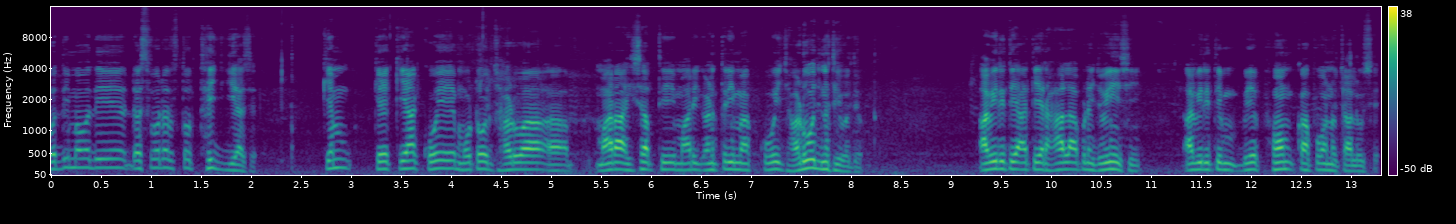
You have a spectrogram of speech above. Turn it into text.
વધીમાં વધી દસ વર્ષ તો થઈ જ ગયા છે. કેમ કે ક્યાં કોઈ મોટો ઝાડવા મારા હિસાબથી, મારી ગણતરીમાં કોઈ ઝાડવો જ નથી વધ્યો. આવી રીતે અત્યારે હાલ આપણે જોઈએ છીએ, આવી રીતે બે ફોર્મ કાપવાનું ચાલુ છે.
